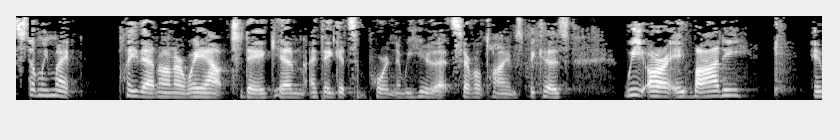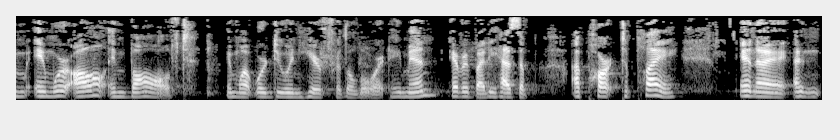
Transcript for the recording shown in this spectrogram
So we might play that on our way out today again. I think it's important that we hear that several times because we are a body and, and we're all involved in what we're doing here for the Lord. Amen. Everybody has a, a part to play. And I, and,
